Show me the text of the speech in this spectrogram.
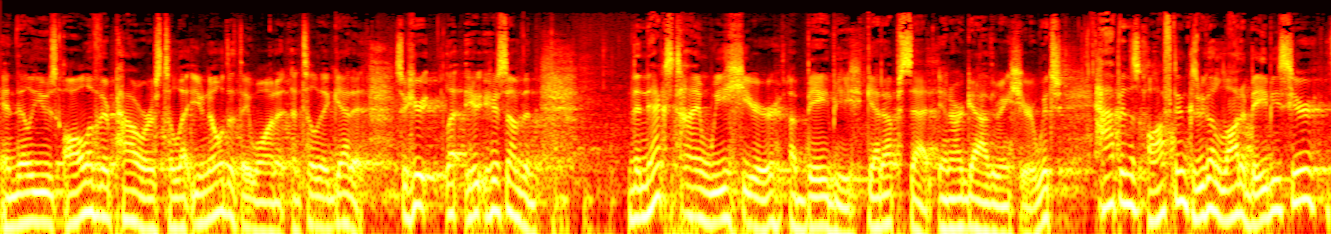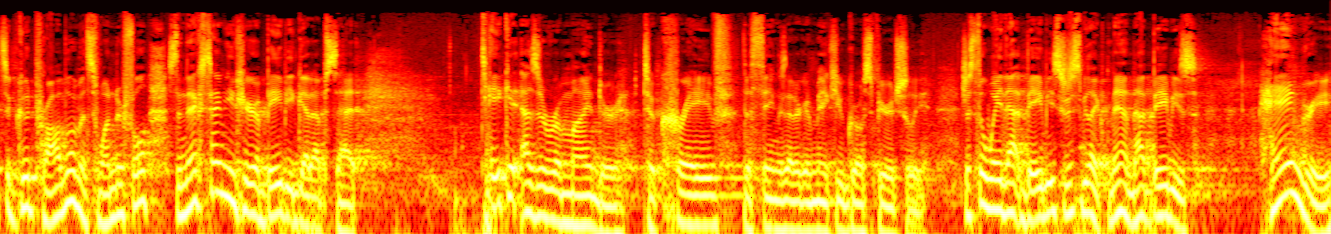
and they'll use all of their powers to let you know that they want it until they get it. So here, let, here here's something. The next time we hear a baby get upset in our gathering here, which happens often because we got a lot of babies here, it's a good problem, it's wonderful. So the next time you hear a baby get upset, take it as a reminder to crave the things that are going to make you grow spiritually. Just the way that baby's, just be like, man, that baby's hangry.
